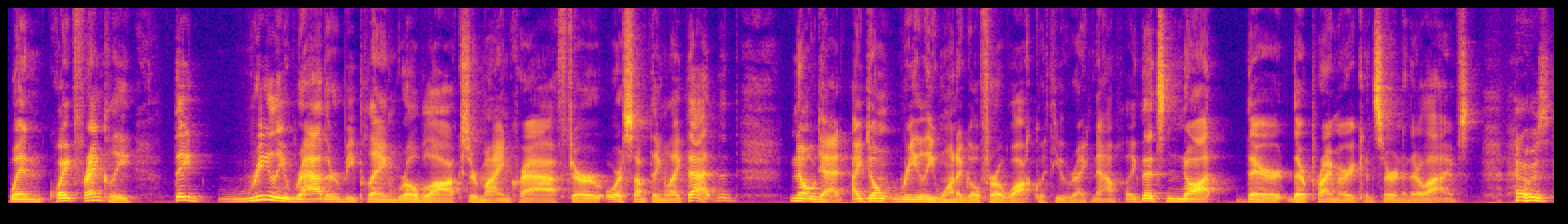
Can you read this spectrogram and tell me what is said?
when quite frankly they'd really rather be playing Roblox or Minecraft or or something like that. No, Dad, I don't really want to go for a walk with you right now. Like that's not their their primary concern in their lives. I was,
